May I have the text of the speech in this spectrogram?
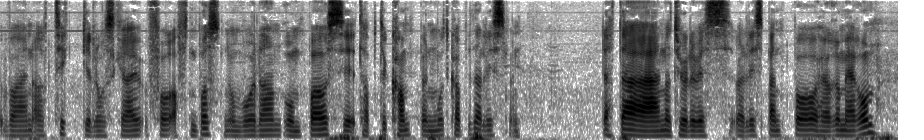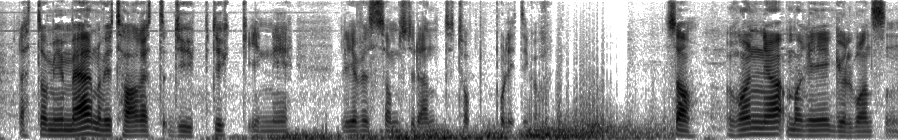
var en artikkel hun skrev for Aftenposten om hvordan rumpa hennes tapte kampen mot kapitalismen. Dette er jeg naturligvis veldig spent på å høre mer om. Dette og mye mer når vi tar et dypdykk inn i livet som student-toppolitiker. Så Ronja Marie Gulbrandsen,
